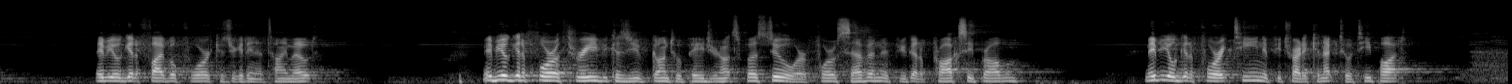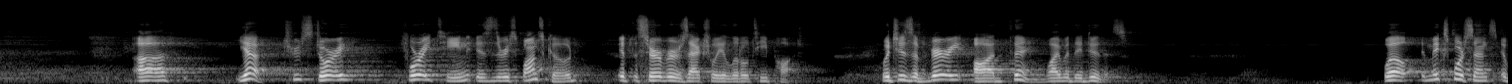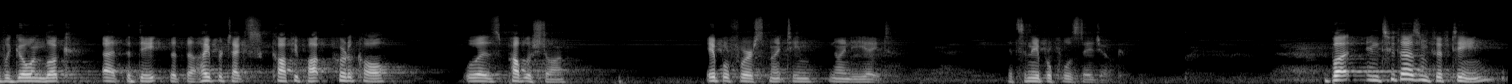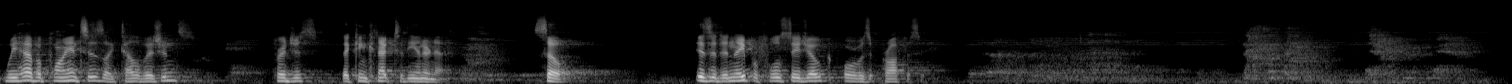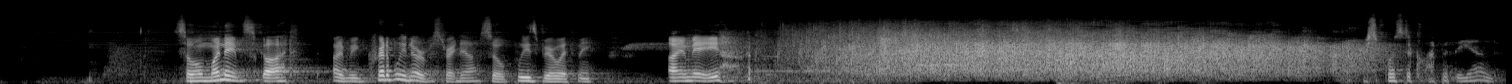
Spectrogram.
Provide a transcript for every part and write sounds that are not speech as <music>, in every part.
Maybe you'll get a 504 because you're getting a timeout. Maybe you'll get a 403 because you've gone to a page you're not supposed to, or 407 if you've got a proxy problem. Maybe you'll get a 418 if you try to connect to a teapot. Uh, yeah, true story. 418 is the response code if the server is actually a little teapot, which is a very odd thing. Why would they do this? Well, it makes more sense if we go and look at the date that the hypertext coffee pot protocol was published on. April 1st, 1998. It's an April Fool's Day joke. But in 2015, we have appliances like televisions, fridges, that can connect to the internet. So, is it an April Fool's Day joke or was it prophecy? So my name's Scott. I'm incredibly nervous right now, so please bear with me. I'm a <laughs> You're supposed to clap at the end.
